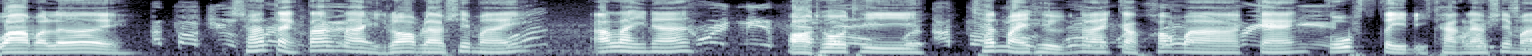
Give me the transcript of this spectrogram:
ว่ามาเลย ฉันแต่งตั้งนายอีกรอบแล้วใช่ไหม อะไรนะ อ๋อโทษที ฉันหมายถึงนายกลับเข้ามาแก๊งกรุ๊ปสตรีทอีกครั้งแล้วใช่ไหม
